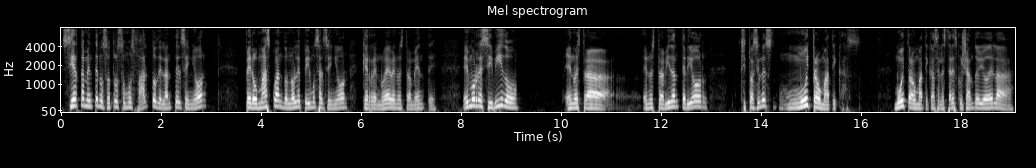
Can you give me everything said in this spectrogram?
ciertamente nosotros somos faltos delante del Señor, pero más cuando no le pedimos al Señor que renueve nuestra mente. Hemos recibido en nuestra, en nuestra vida anterior situaciones muy traumáticas, muy traumáticas. Al estar escuchando yo de la,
